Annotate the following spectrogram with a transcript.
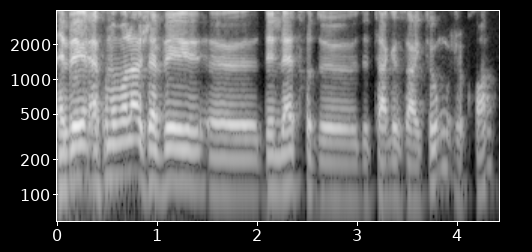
Eh bien, À ce moment-là, j'avais des lettres de, de Tageszeitung, je crois.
